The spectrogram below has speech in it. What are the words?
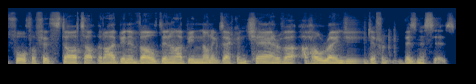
fourth or fifth startup that I've been involved in, and I've been non-exec and chair of a, a whole range of different businesses.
